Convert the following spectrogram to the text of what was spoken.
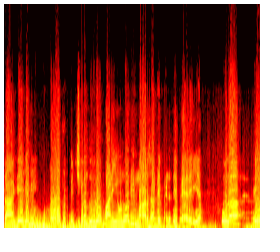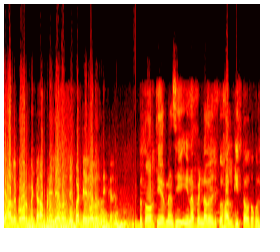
ਤਾਂ ਕਿ ਜਿਹੜੀ ਬਹੁਤ ਪਿੱਛੋਂ ਦੂਰੋਂ ਪਾਣੀ ਆਉਂਦਾ, ਉਹਦੀ ਮਾਰ ਸਾਡੇ ਪਿੰਡ ਤੇ ਪੈ ਰਹੀ ਹੈ ਉਹਦਾ ਇਹ ਹੱਲ ਗਵਰਨਮੈਂਟ ਆਪਣੇ ਲੈਵਲ ਤੇ ਵੱਡੇ ਲੈਵਲ ਤੇ ਕਰੇ। ਬਤੌਰ ਚੇਅਰਮੈਨ ਸੀ, ਇਹਨਾਂ ਪਿੰਡਾਂ ਦੇ ਵਿੱਚ ਕੋਈ ਹੱਲ ਕੀਤਾ ਉਹ ਤਾਂ ਕੋਈ?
